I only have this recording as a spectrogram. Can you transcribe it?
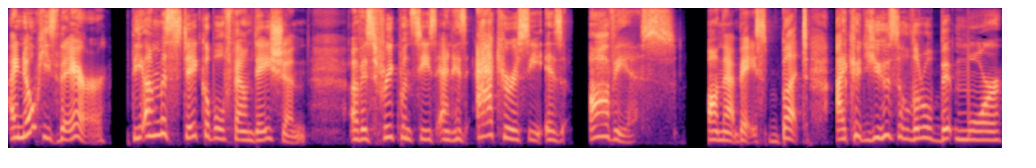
I know he's there. The unmistakable foundation of his frequencies and his accuracy is obvious on that bass, but I could use a little bit more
